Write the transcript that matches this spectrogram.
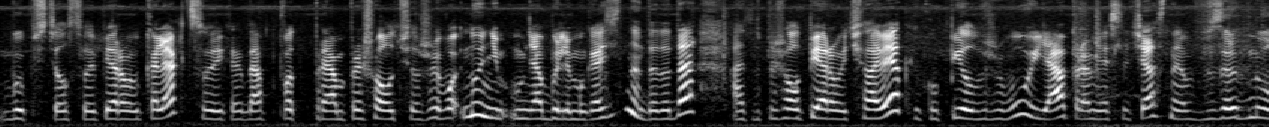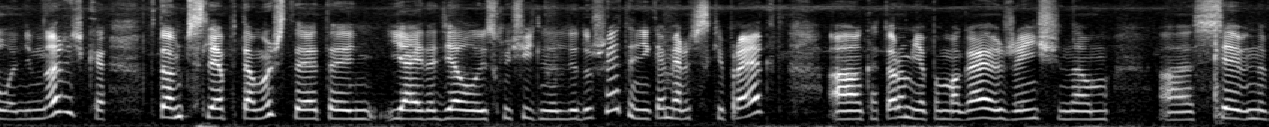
выпустил свою первую коллекцию, и когда вот прям пришел живой, ну, не, у меня были магазины, да-да-да, а тут пришел первый человек и купил вживую, я прям, если честно, взрыднула немножечко, в том числе потому, что это, я это делаю исключительно для души, это не коммерческий проект, а, которым я помогаю женщинам а, на,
